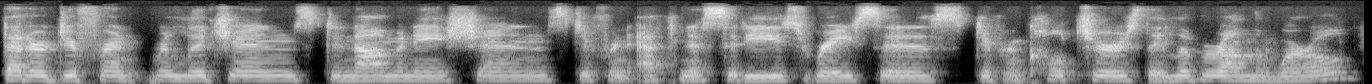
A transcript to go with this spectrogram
that are different religions denominations different ethnicities races different cultures. They live around the world.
